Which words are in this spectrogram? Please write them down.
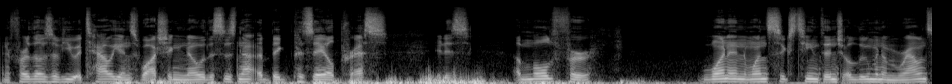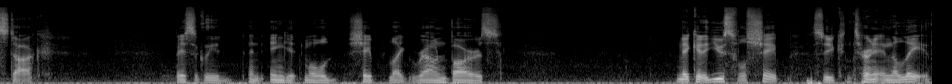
And for those of you Italians watching, no, this is not a big pizzelle press. It is a mold for 1 and 1 16th inch aluminum round stock. Basically an ingot mold shaped like round bars. Make it a useful shape so you can turn it in the lathe.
